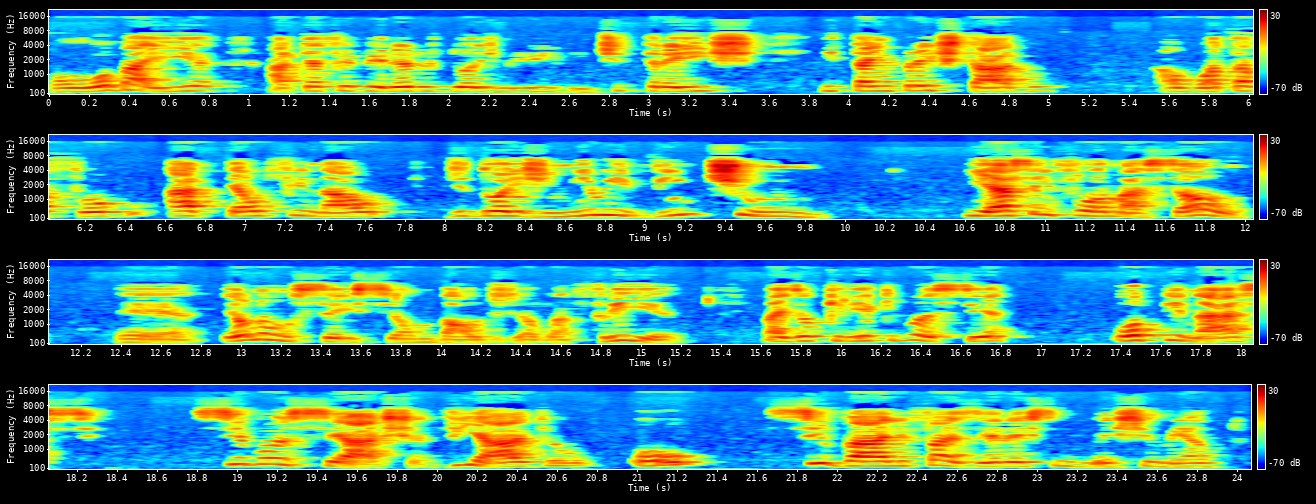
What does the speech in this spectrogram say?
com o Bahia, até fevereiro de 2023 e está emprestado ao Botafogo até o final de 2021. E essa informação, é, eu não sei se é um balde de água fria, mas eu queria que você opinasse se você acha viável ou se vale fazer esse investimento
